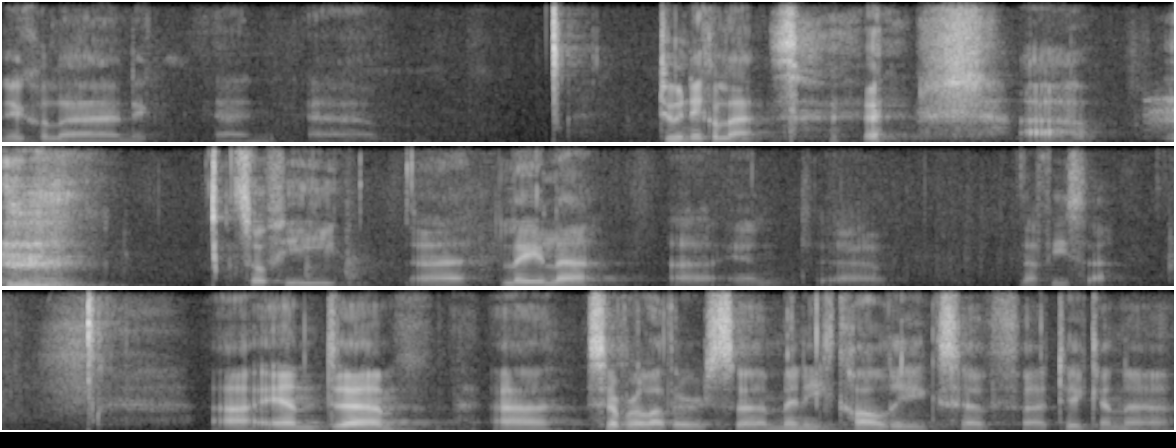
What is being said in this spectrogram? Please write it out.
Nicola, Nic- two Nicolas, Sophie, Leila, and Nafisa. And um, uh, several others, uh, many colleagues have uh, taken a,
